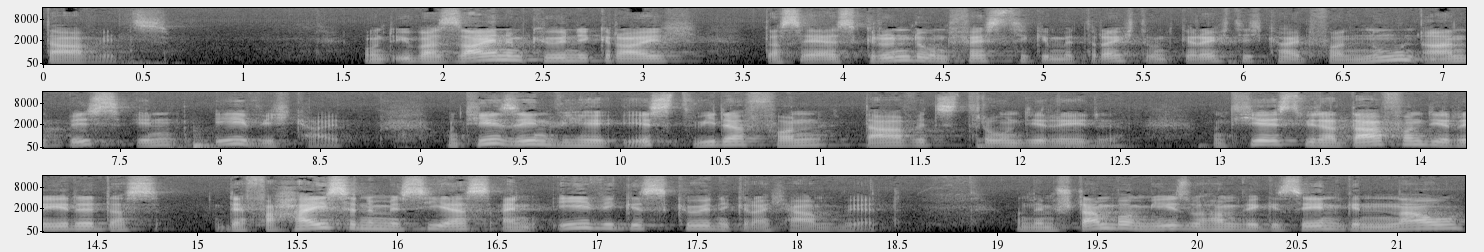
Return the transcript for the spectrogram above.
Davids und über seinem Königreich, dass er es gründe und festige mit Recht und Gerechtigkeit von nun an bis in Ewigkeit. Und hier sehen wir, hier ist wieder von Davids Thron die Rede. Und hier ist wieder davon die Rede, dass der verheißene Messias ein ewiges Königreich haben wird. Und im Stammbaum Jesu haben wir gesehen, genau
